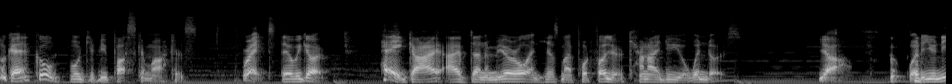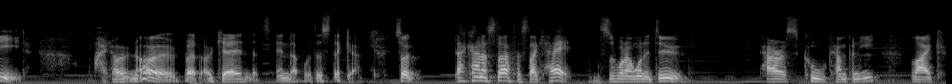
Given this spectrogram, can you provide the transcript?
okay, cool. We'll give you Posca markers. Great. There we go. Hey, guy, I've done a mural and here's my portfolio. Can I do your windows? Yeah. what do you need? I don't know, but okay, let's end up with a sticker. So that kind of stuff. It's like, hey, this is what I want to do. Paris, cool company. Like,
